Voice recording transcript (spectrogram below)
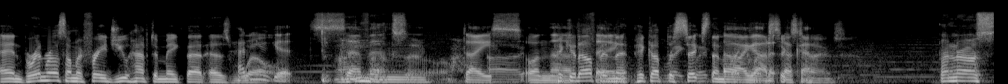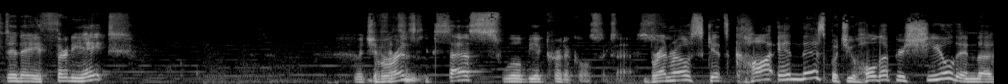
And Brenros, I'm afraid you have to make that as How well. do you get seven so. dice Uh, on the pick it up thing? and then pick up the Right six, click. then Oh, right I got it. six Okay. times. Brenros did a 38, which if it's a success will be a critical success. Brenros gets caught in this, but you hold up your shield, and the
